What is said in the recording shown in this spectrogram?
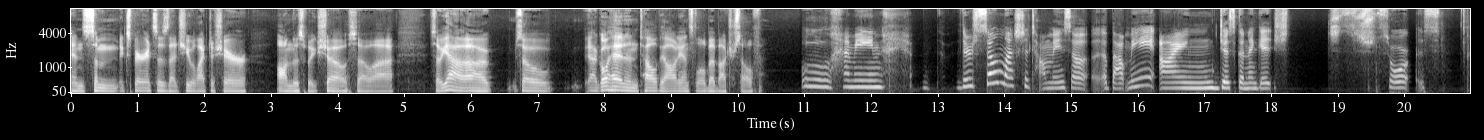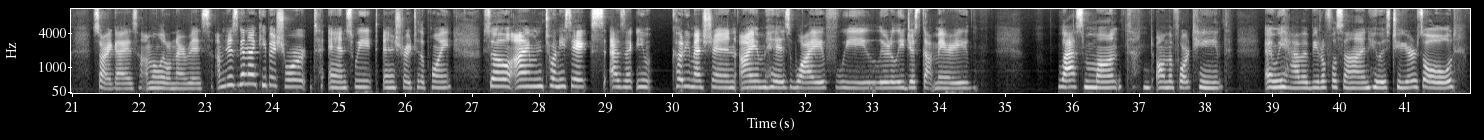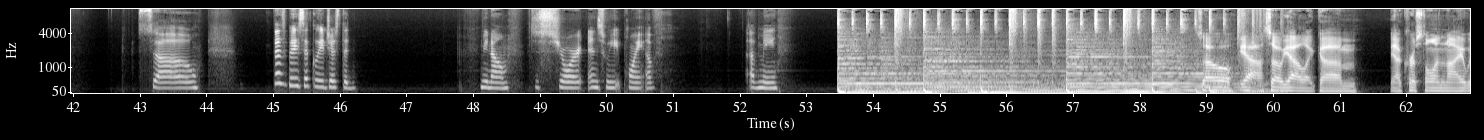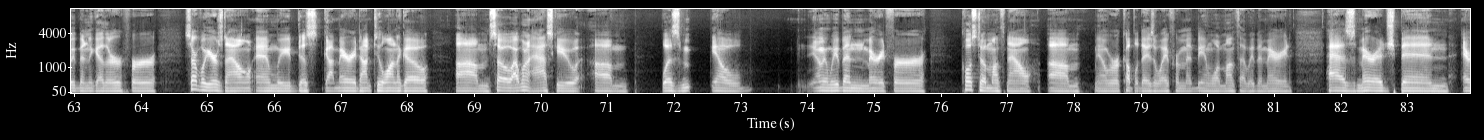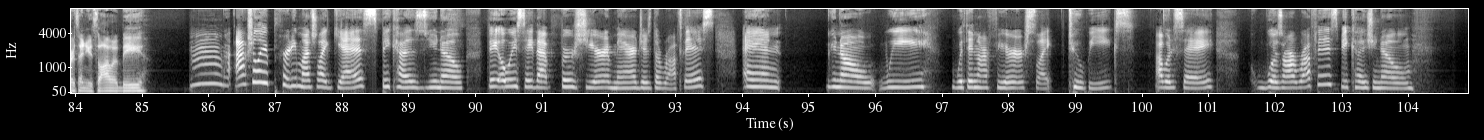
and some experiences that she would like to share on this week's show. So, uh, so yeah, uh, so yeah, go ahead and tell the audience a little bit about yourself. Ooh, I mean, there's so much to tell me. So about me, I'm just gonna get sh- sh- short. Sorry, guys, I'm a little nervous. I'm just gonna keep it short and sweet and straight to the point. So I'm 26. As you, Cody mentioned, I am his wife. We literally just got married last month on the 14th, and we have a beautiful son who is two years old. So that's basically just the, you know, just short and sweet point of of me. So yeah, so yeah, like um, yeah, Crystal and I we've been together for several years now, and we just got married not too long ago. Um, so I want to ask you, um, was you know, I mean, we've been married for close to a month now. Um, you know, we're a couple days away from it being one month that we've been married. Has marriage been everything you thought it would be? Mm, actually, pretty much like yes, because you know they always say that first year of marriage is the roughest, and you know we within our first like two weeks, I would say, was our roughest because you know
